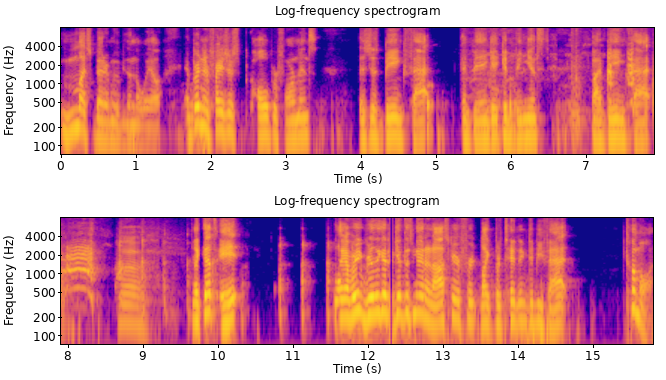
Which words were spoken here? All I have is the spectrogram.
much better movie than The Whale. And Brendan Fraser's whole performance is just being fat and being inconvenienced by being fat. Like that's it. Like, are we really gonna give this man an Oscar for like pretending to be fat? Come on.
